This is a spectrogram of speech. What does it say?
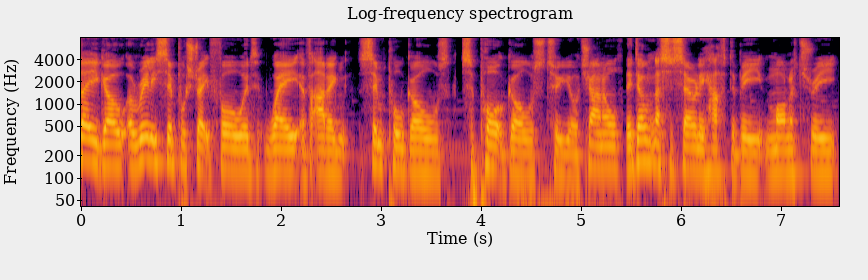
So there you go, a really simple, straightforward way of adding simple goals, support goals to your channel. They don't necessarily have to be monetary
